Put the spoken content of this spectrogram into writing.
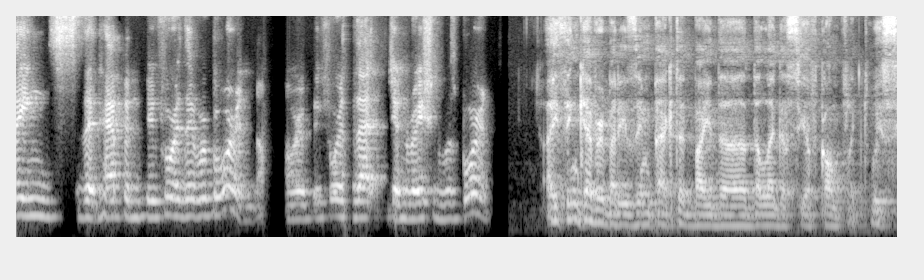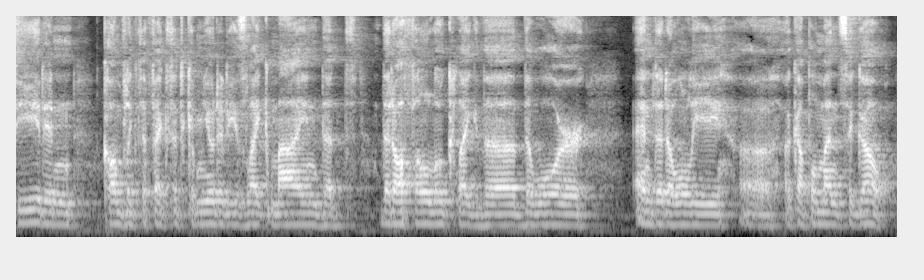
things that happened before they were born or before that generation was born. I think everybody is impacted by the, the legacy of conflict. We see it in conflict affected communities like mine that, that often look like the, the war ended only uh, a couple months ago.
